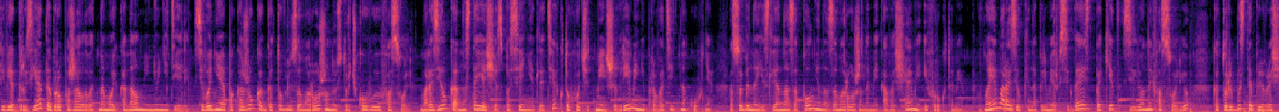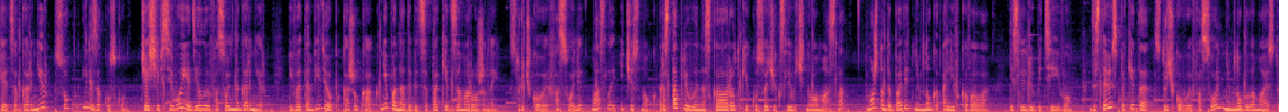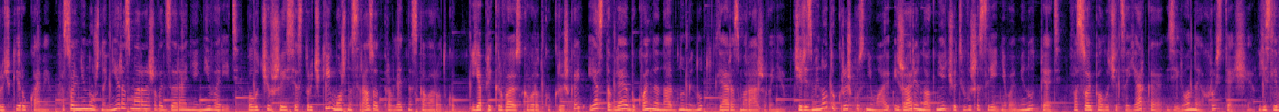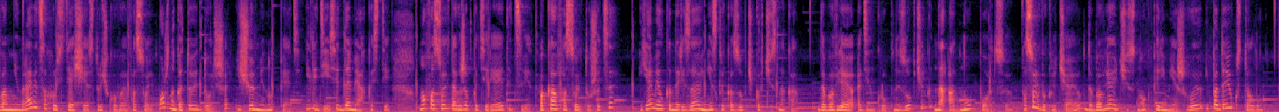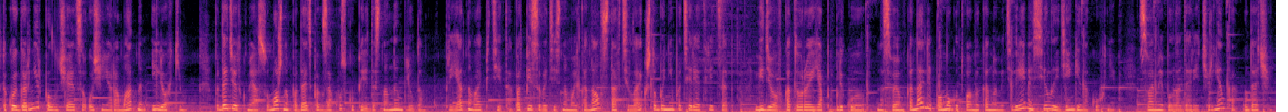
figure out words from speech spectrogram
Привет, друзья! Добро пожаловать на мой канал Меню недели. Сегодня я покажу, как готовлю замороженную стручковую фасоль. Морозилка – настоящее спасение для тех, кто хочет меньше времени проводить на кухне, особенно если она заполнена замороженными овощами и фруктами. В моей морозилке, например, всегда есть пакет с зеленой фасолью, который быстро превращается в гарнир, суп или закуску. Чаще всего я делаю фасоль на гарнир, и в этом видео покажу как. Мне понадобится пакет замороженной стручковой фасоли, масло и чеснок. Растапливаю на сковородке кусочек сливочного масла. Можно добавить немного оливкового, если любите его. Достаю из пакета стручковую фасоль, немного ломаю стручки руками. Фасоль не нужно ни размораживать заранее, ни варить. Получившиеся стручки можно сразу отправлять на сковородку. Я прикрываю сковородку крышкой и оставляю буквально на одну минуту для размораживания. Через минуту крышку снимаю и жарю на огне чуть выше среднего, минут 5. Фасоль получится яркая, зеленая, хрустящая. Если вам не нравится хрустящая стручковая фасоль, можно готовить дольше, еще минут 5 или 10 до мягкости, но фасоль также потеряет и цвет. Пока фасоль тушится, я мелко нарезаю несколько зубчиков чеснока. Добавляю один крупный зубчик на одну порцию. Фасоль выключаю, добавляю чеснок, перемешиваю и подаю к столу. Такой гарнир получается очень ароматным и легким. Подойдет к мясу, можно подать как закуску перед основным блюдом. Приятного аппетита! Подписывайтесь на мой канал, ставьте лайк, чтобы не потерять рецепт. Видео, в которые я публикую на своем канале, помогут вам экономить время, силы и деньги на кухне. С вами была Дарья Черненко. Удачи!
